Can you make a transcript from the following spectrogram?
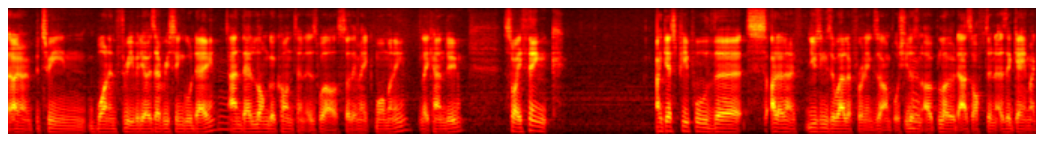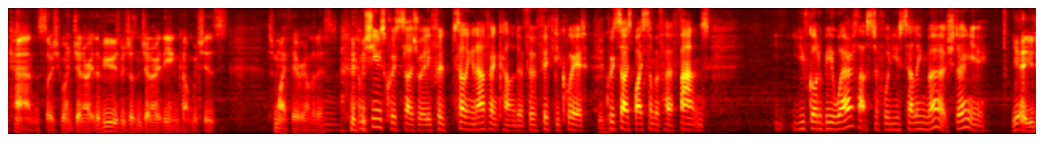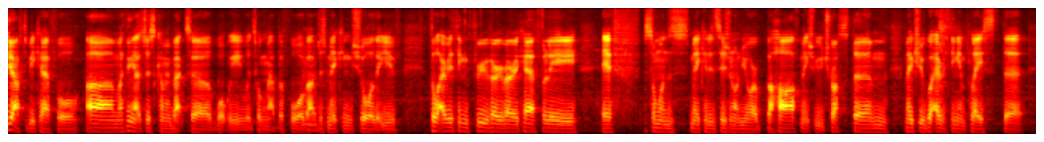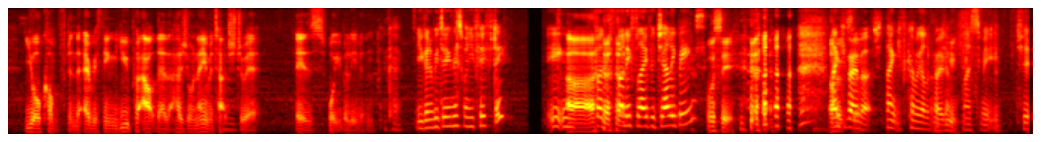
I don't know, between one and three videos every single day, mm. and they're longer content as well, so they make more money. They can do. So I think I guess people that I don't know, using Zoella for an example, she mm. doesn't upload as often as a gamer can, so she won't generate the views, which doesn't generate the income, which is it's my theory on the list. Mm. I mean, she was criticised really for selling an advent calendar for 50 quid, mm-hmm. criticised by some of her fans. You've got to be aware of that stuff when you're selling merch, don't you? Yeah, you do have to be careful. Um, I think that's just coming back to what we were talking about before about mm. just making sure that you've thought everything through very, very carefully. If someone's making a decision on your behalf, make sure you trust them. Make sure you've got everything in place that you're confident that everything you put out there that has your name attached to it is what you believe in. Okay. You're going to be doing this when you're 50? Eating Uh, fun, funny flavoured jelly beans? We'll see. Thank you very so. much. Thank you for coming on the programme. Nice to meet you. Cheers.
